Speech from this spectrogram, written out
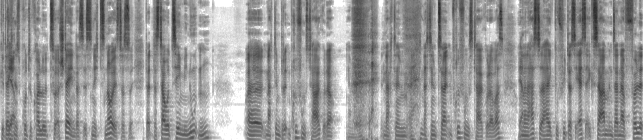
Gedächtnisprotokolle ja. zu erstellen. Das ist nichts Neues. Das, das, das dauert zehn Minuten äh, nach dem dritten Prüfungstag oder ja, nach, dem, äh, nach dem zweiten Prüfungstag oder was. Und ja. dann hast du halt gefühlt das erste Examen in seiner Fülle.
